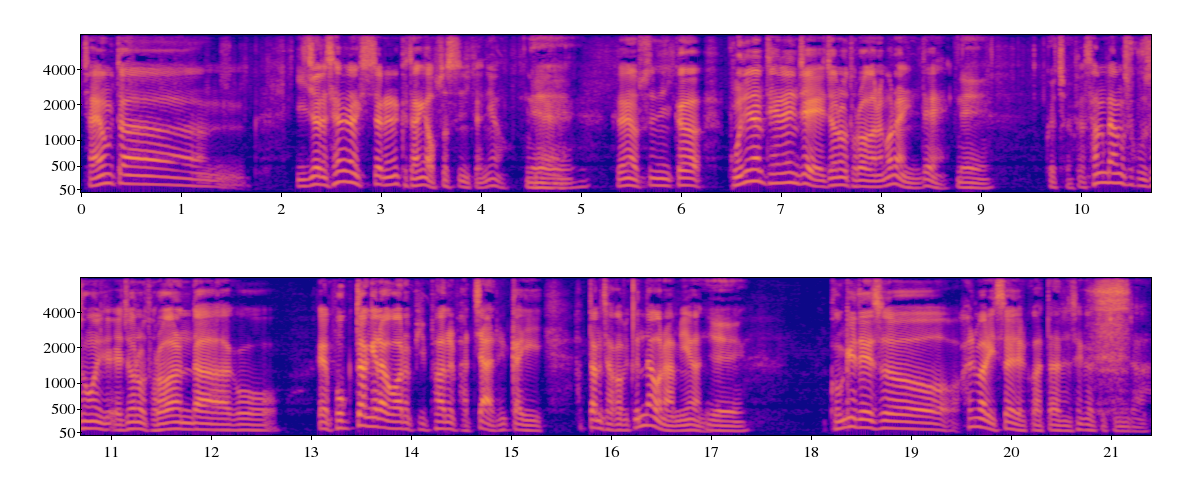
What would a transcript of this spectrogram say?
자유한국당 이전에 새누리당 시절에는 그 당이 없었으니까요. 네. 그 당이 없으니까 본인한테는 이제 예전으로 돌아가는 건 아닌데 네. 그렇죠. 그 상당수 구성은 이제 예전으로 돌아간다고 그냥 복당이라고 하는 비판을 받지 않을까 이 합당 작업이 끝나고 나면 예. 거기에 대해서 할 말이 있어야 될 것 같다는 생각이 듭니다.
